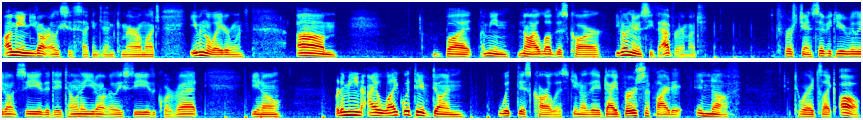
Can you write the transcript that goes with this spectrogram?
I mean, you don't really see the second gen Camaro much, even the later ones. Um, but I mean, no, I love this car. You don't even see that very much. The first gen Civic, you really don't see. The Daytona, you don't really see. The Corvette, you know. But I mean, I like what they've done with this car list. You know, they've diversified it enough to where it's like, oh,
